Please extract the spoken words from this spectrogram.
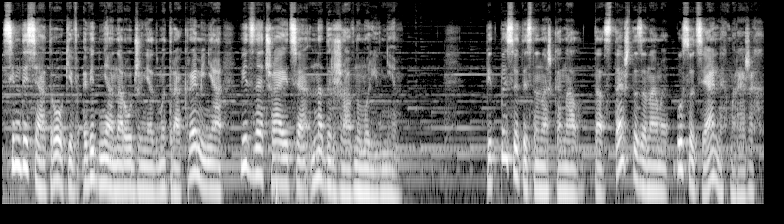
70 років від дня народження Дмитра Креміня відзначається на державному рівні. Підписуйтесь на наш канал та стежте за нами у соціальних мережах.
